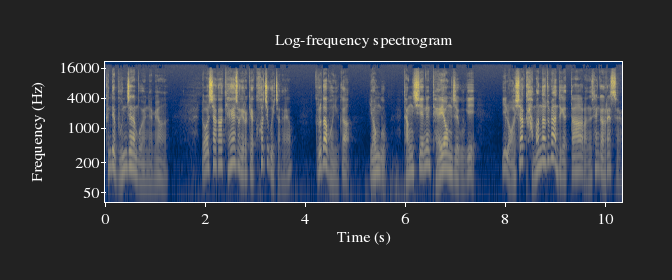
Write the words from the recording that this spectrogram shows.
근데 문제는 뭐였냐면 러시아가 계속 이렇게 커지고 있잖아요. 그러다 보니까 영국, 당시에는 대영 제국이 이 러시아 가만 놔두면 안 되겠다라는 생각을 했어요.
